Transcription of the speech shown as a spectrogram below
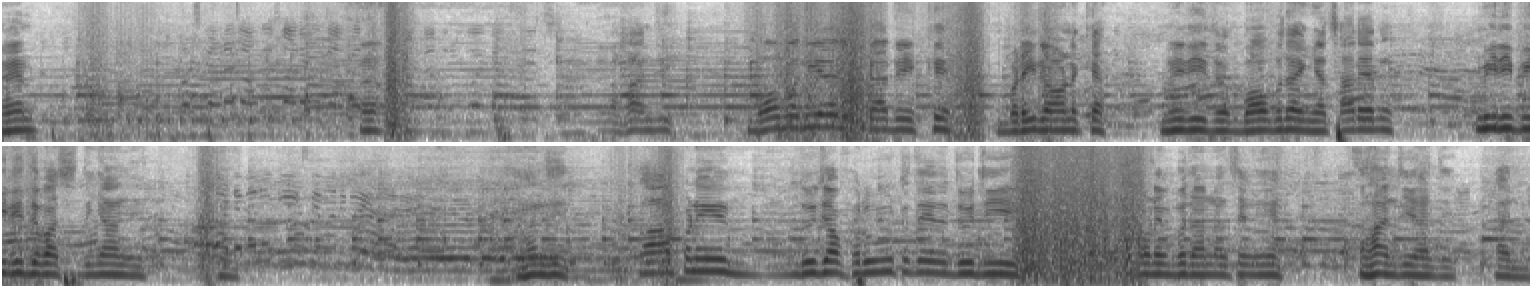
ਐਨ। ਹਾਂਜੀ। ਬਹੁਤ ਵਧੀਆ ਲੱਗਾ ਦੇਖ ਕੇ। ਬੜੀ ਰੌਣਕ ਹੈ। ਮੇਰੀ ਤਾਂ ਬਹੁਤ ਵਧਾਈਆਂ ਸਾਰਿਆਂ ਨੂੰ। ਮੇਰੀ ਪੀਰੀ ਦਿਵਸ ਦੀਆਂ ਜੀ ਹਾਂਜੀ। ਆਪਣੇ ਦੂਜਾ ਫਰੂਟ ਤੇ ਦੂਜੀ ਆਪਣੇ ਬਨਾਨਾ ਸੇਵੀਆਂ। ਹਾਂਜੀ ਹਾਂਜੀ ਹਾਂਜੀ।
